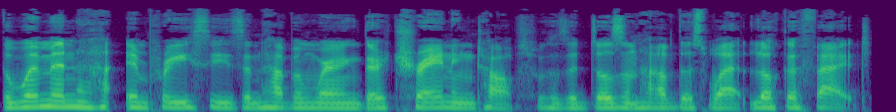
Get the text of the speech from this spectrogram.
The women in pre pre-season have been wearing their training tops because it doesn't have this wet look effect.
